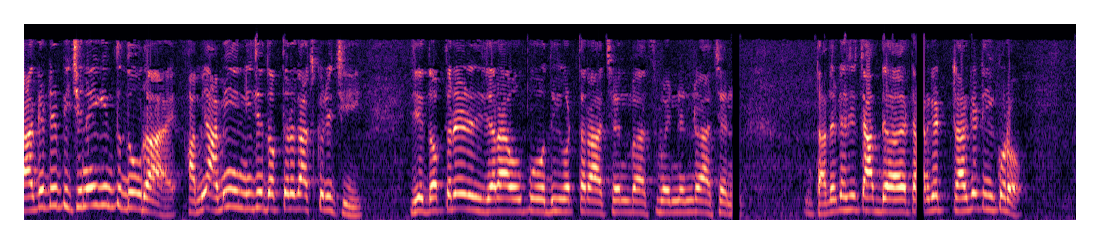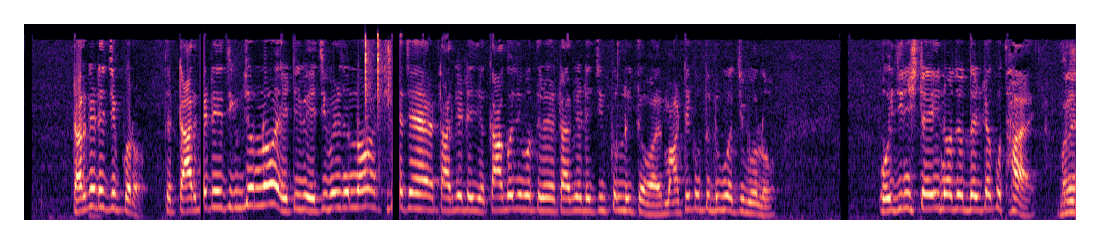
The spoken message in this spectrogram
টার্গেটের পিছনেই কিন্তু দৌড়ায়। আমি আমি নিজে দপ্তরে কাজ করেছি। যে দপ্তরের যারা উপ অধিকর্তারা আছেন বা সুপারিনটেন্ডেন্টরা আছেন তাদের কাছে চাপ দেওয়া টার্গেট টার্গেট ই করো। টার্গেট অ্যাচিভ করো। তো টার্গেট অ্যাচিভ জন্য এটি অ্যাচিভের জন্য ঠিক আছে হ্যাঁ টার্গেট কাগজে পত্রে টার্গেট অ্যাচিভ করে নিতে হয়। মাঠে কতটুকু অ্যাচিভ হলো? ওই জিনিসটা এই নজরদারিটা কোথায়? মানে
